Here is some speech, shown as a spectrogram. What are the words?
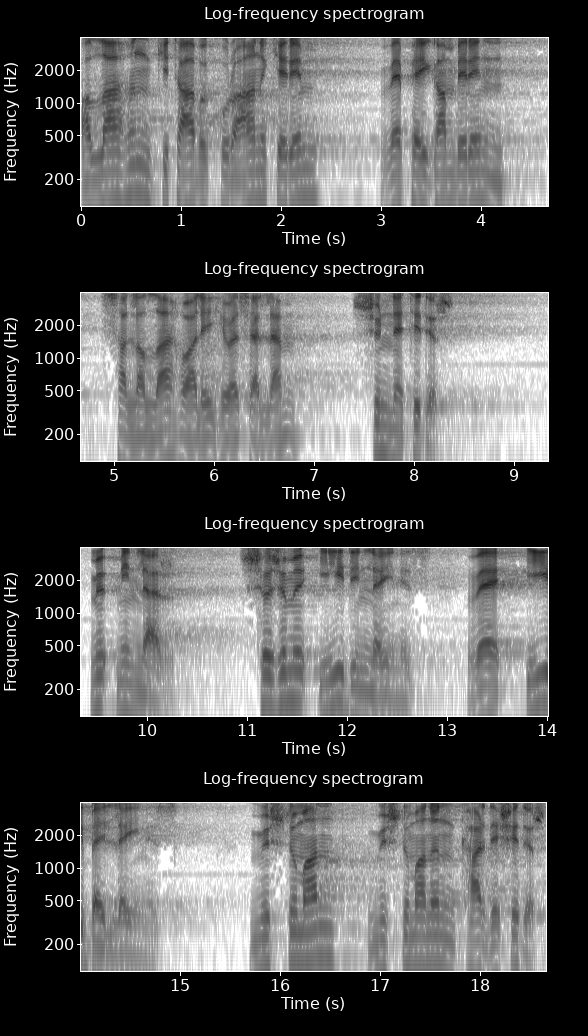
Allah'ın kitabı Kur'an-ı Kerim ve peygamberin sallallahu aleyhi ve sellem sünnetidir. Müminler, sözümü iyi dinleyiniz ve iyi belleyiniz. Müslüman, Müslümanın kardeşidir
